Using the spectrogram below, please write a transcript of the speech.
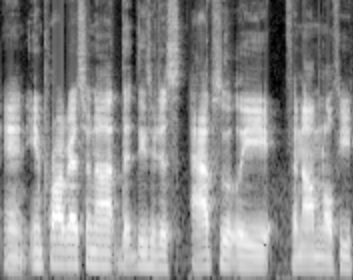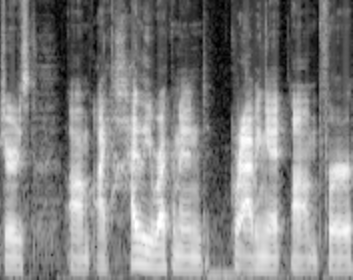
and in progress or not, that these are just absolutely phenomenal features. Um, I highly recommend grabbing it um, for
